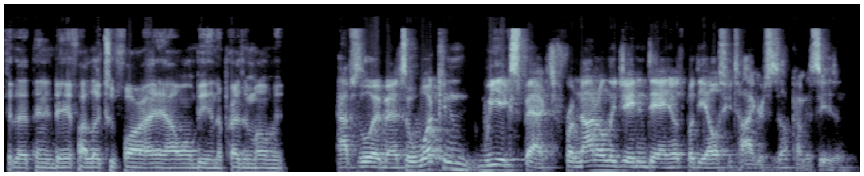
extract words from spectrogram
Because at the end of the day, if I look too far ahead, I won't be in the present moment. Absolutely, man. So what can we expect from not only Jayden Daniels but the LSU Tigers this upcoming season?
